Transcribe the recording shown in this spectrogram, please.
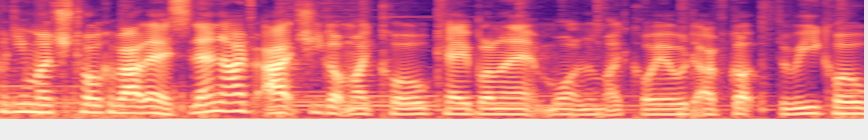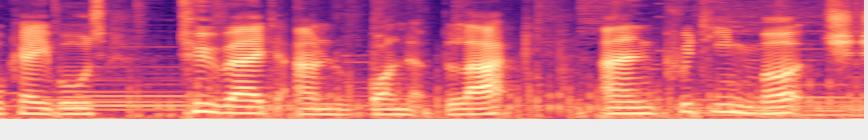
pretty much talk about this. Then I've actually got my coil cable on it, one of my coiled. I've got three coil cables, two red and one black and pretty much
